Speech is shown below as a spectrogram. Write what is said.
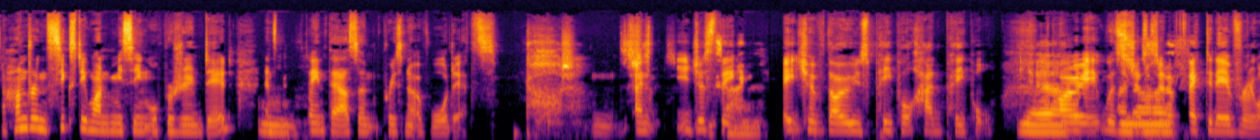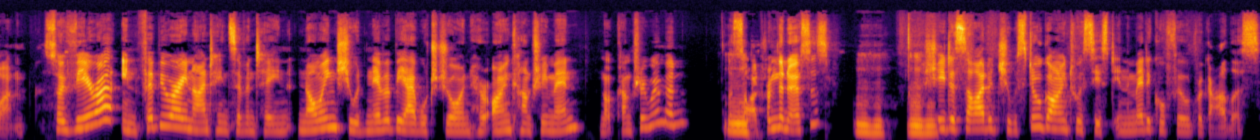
161 missing or presumed dead, and Mm. 16,000 prisoner of war deaths. God. Mm. And you just think each of those people had people. Yeah. So it was just, it affected everyone. So Vera, in February 1917, knowing she would never be able to join her own countrymen, not countrywomen, Mm. aside from the nurses, hmm hmm she decided she was still going to assist in the medical field regardless.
